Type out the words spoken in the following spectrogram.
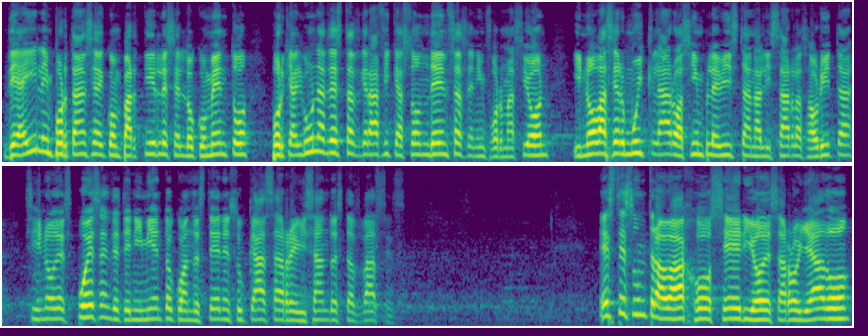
De ahí la importancia de compartirles el documento, porque algunas de estas gráficas son densas en información y no va a ser muy claro a simple vista analizarlas ahorita, sino después en detenimiento cuando estén en su casa revisando estas bases. Este es un trabajo serio desarrollado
